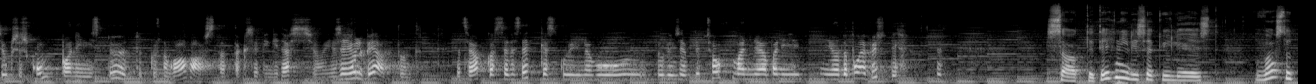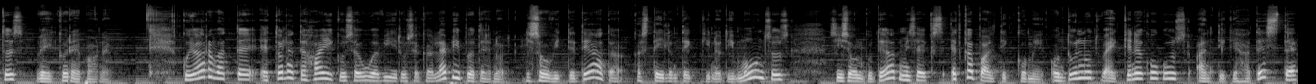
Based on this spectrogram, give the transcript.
sihukeses kompaniis töötud, kus nagu avastatakse mingeid asju ja see ei ole peatunud. et see hakkas sellest hetkest, kui nagu tuli see Fritz Hoffmann ja pani nii-öelda poe püsti saate tehnilise külje eest vastutas Veiko Rebane. kui arvate, et olete haiguse uue viirusega läbi põdenud ja soovite teada, kas teil on tekkinud immuunsus, siis olgu teadmiseks, et ka Baltikumi on tulnud väikene kogus antikehateste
